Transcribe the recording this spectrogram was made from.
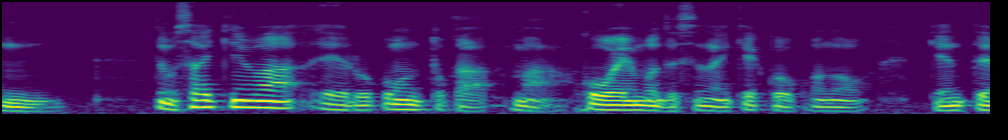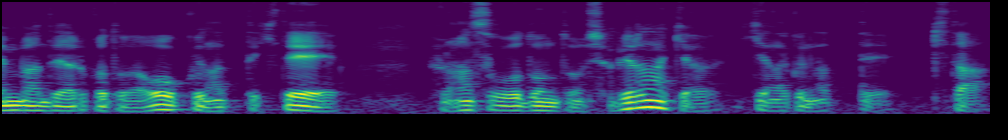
うん、でも最近は、えー、録音とか、まあ、講演もですね結構この原点版でやることが多くなってきてフランス語をどんどん喋らなきゃいけなくなってきた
